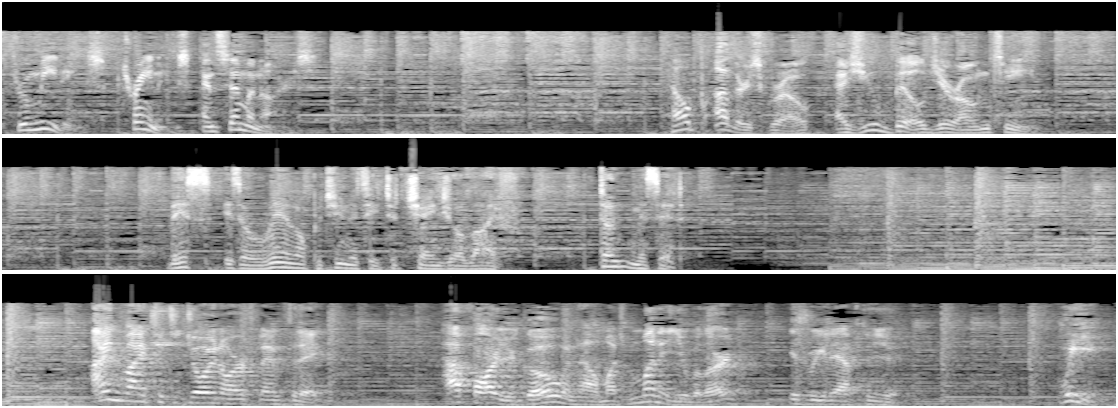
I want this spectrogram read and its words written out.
through meetings, trainings, and seminars. Help others grow as you build your own team. This is a real opportunity to change your life. Don't miss it. I invite you to join Oriflame today. How far you go and how much money you will earn is really up to you. We,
